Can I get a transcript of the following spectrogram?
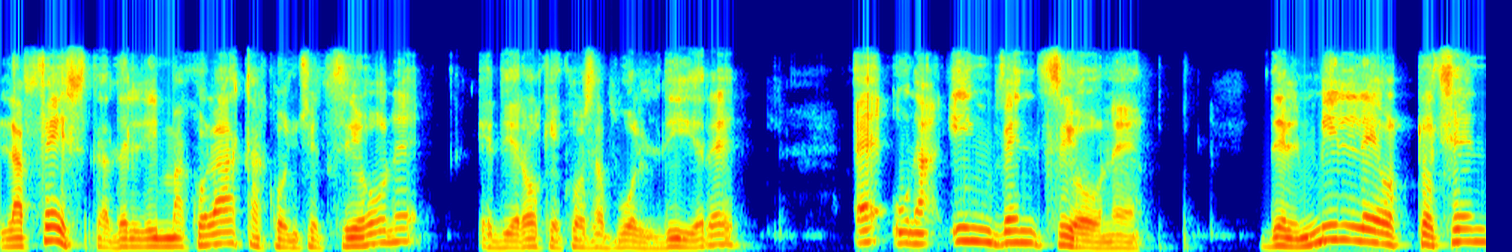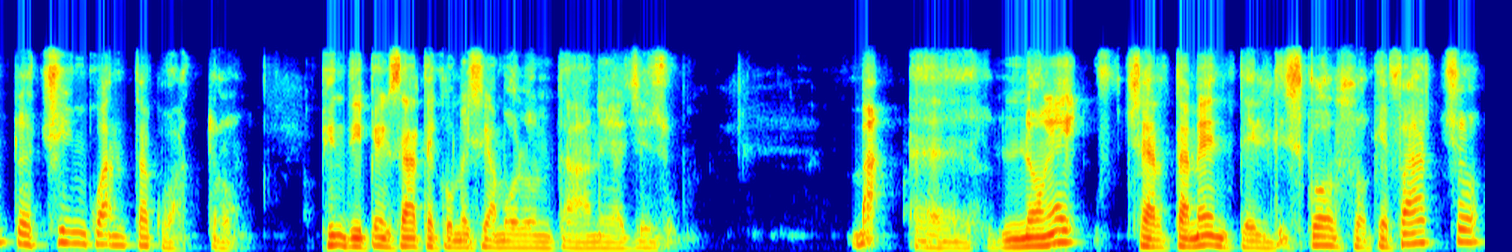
la festa dell'Immacolata Concezione, e dirò che cosa vuol dire, è una invenzione del 1854. Quindi pensate come siamo lontani a Gesù. Ma eh, non è certamente il discorso che faccio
